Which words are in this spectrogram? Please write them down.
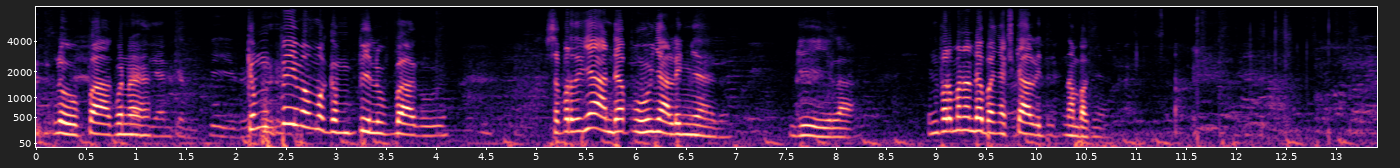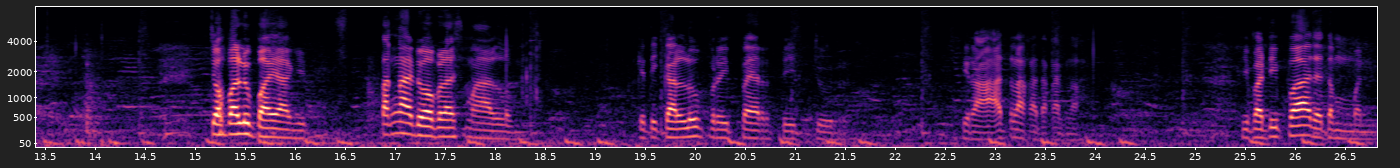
Lupa aku nah. Gempi Gempi mama Gempi lupa aku. Sepertinya anda punya linknya gila. Informan anda banyak sekali nampaknya. Coba lu bayangin tengah 12 malam ketika lu prepare tidur istirahat lah katakanlah. Tiba-tiba ada temen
